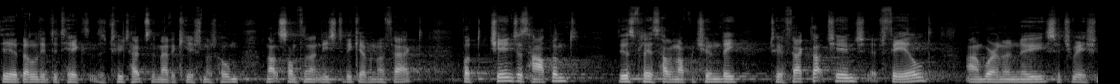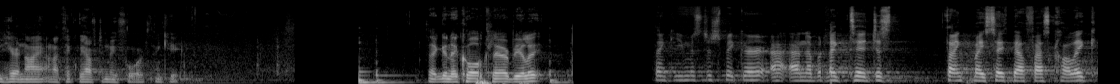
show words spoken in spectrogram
the ability to take the two types of medication at home, and that's something that needs needs to be given effect. But change has happened. This place had an opportunity to effect that change. It failed, and we're in a new situation here now, and I think we have to move forward. Thank you. Thank you, Nicole. Clare Bailey. Thank you, Mr Speaker. Uh, and I would like to just thank my South Belfast colleague,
